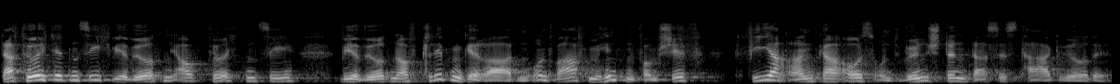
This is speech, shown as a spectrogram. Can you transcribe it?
Da fürchteten sich, wir würden auf, fürchten sie, wir würden auf Klippen geraten und warfen hinten vom Schiff vier Anker aus und wünschten, dass es Tag würde.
